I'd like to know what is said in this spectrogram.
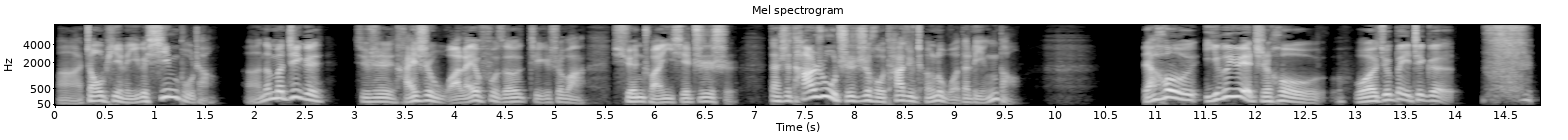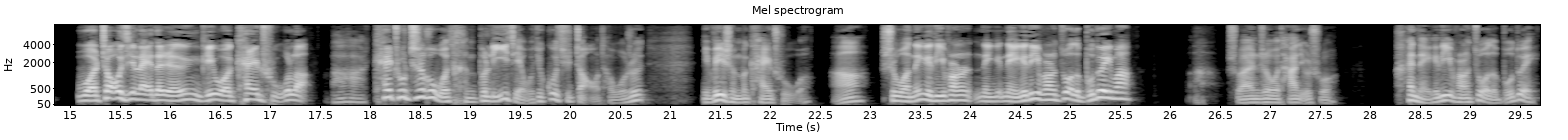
啊，招聘了一个新部长啊，那么这个就是还是我来负责这个是吧，宣传一些知识。但是他入职之后，他就成了我的领导。然后一个月之后，我就被这个。我招进来的人给我开除了啊！开除之后我很不理解，我就过去找他，我说：“你为什么开除我啊？是我哪个地方哪个哪个地方做的不对吗？”啊！说完之后他就说：“还哪个地方做的不对？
